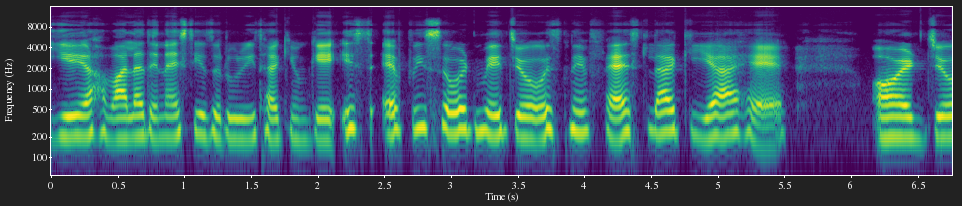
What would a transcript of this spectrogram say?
یہ حوالہ دینا اس لیے ضروری تھا کیونکہ اس ایپیسوڈ میں جو اس نے فیصلہ کیا ہے اور جو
